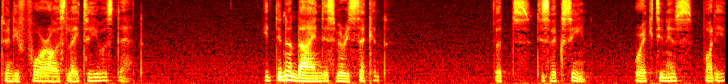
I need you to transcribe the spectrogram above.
24 hours later, he was dead. He did not die in this very second, but this vaccine worked in his body.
